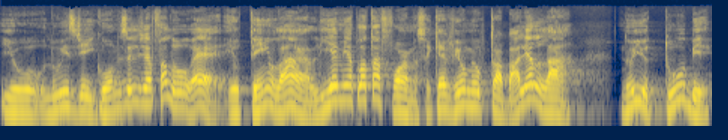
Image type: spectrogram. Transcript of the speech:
E o Luiz J. Gomes ele já falou: é, eu tenho lá, ali é a minha plataforma. Você quer ver o meu trabalho? É lá. No YouTube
